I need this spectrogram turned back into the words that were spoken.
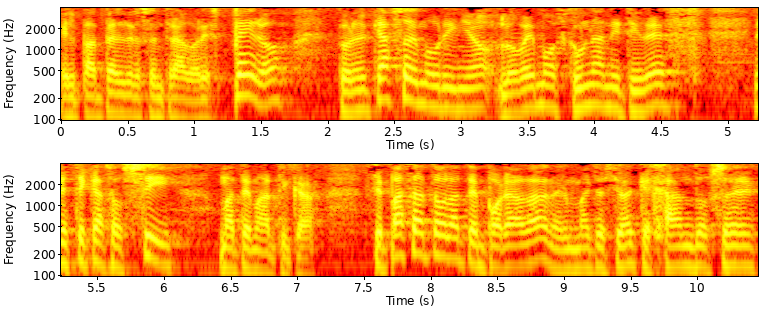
el papel de los entrenadores. Pero con el caso de Mourinho lo vemos con una nitidez, en este caso sí, matemática. Se pasa toda la temporada en el Manchester United quejándose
